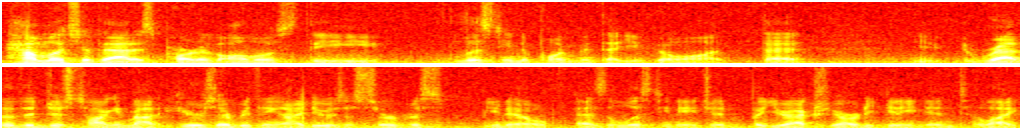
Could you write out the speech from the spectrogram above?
How much of that is part of almost the listing appointment that you go on? That you, rather than just talking about here's everything I do as a service, you know, as a listing agent, but you're actually already getting into like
